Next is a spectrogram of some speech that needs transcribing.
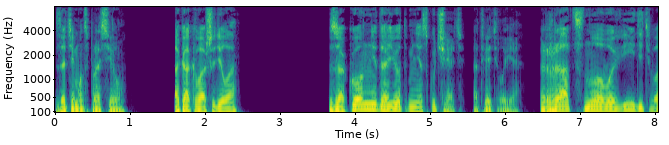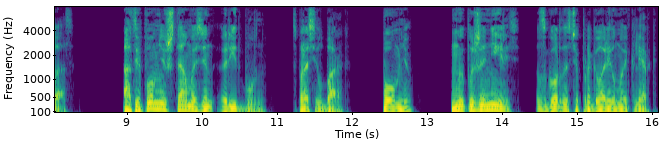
Затем он спросил: "А как ваши дела?" "Закон не дает мне скучать", ответил я. "Рад снова видеть вас. «А ты помнишь Тамазин Ридбурн?» — спросил Барак. «Помню. Мы поженились», — с гордостью проговорил мой клерк.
